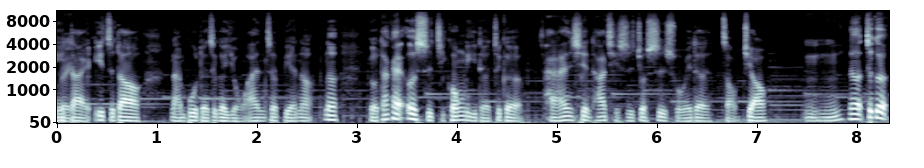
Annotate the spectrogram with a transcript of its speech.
一带，一直到南部的这个永安这边呢，那有大概二十几公里的这个海岸线，它其实就是所谓的早礁。嗯哼，那这个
